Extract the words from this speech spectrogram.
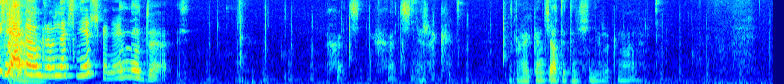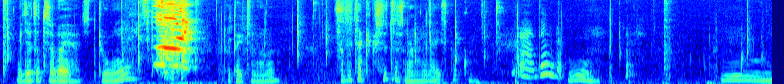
Jaka ogromna śnieżka, nie? No cześć. Chodź, chodź śnieżek. Trochę kanciaty ten śnieżek, no ale... Gdzie to trzeba jechać? Tu? Tutaj trzeba, no. Co ty tak krzyczysz na mnie? Daj spokój. A, dobra. Uuu. Uuu.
